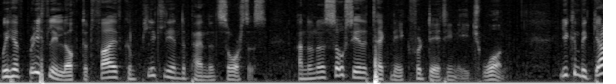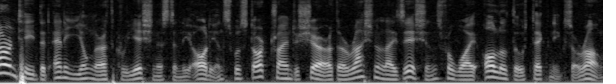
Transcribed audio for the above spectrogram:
We have briefly looked at five completely independent sources and an associated technique for dating each one. You can be guaranteed that any young Earth creationist in the audience will start trying to share their rationalizations for why all of those techniques are wrong.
